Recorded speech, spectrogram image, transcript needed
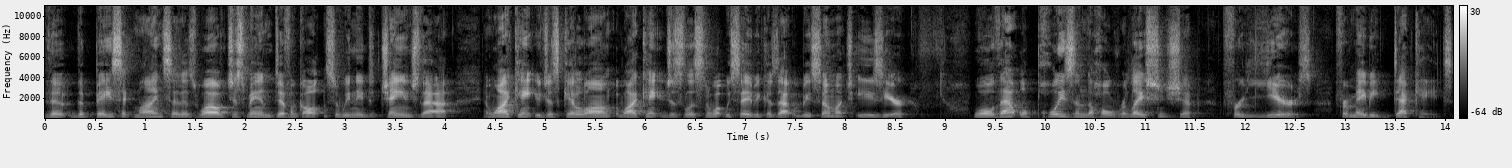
the, the basic mindset is, well, just being difficult, and so we need to change that. And why can't you just get along? Why can't you just listen to what we say? Because that would be so much easier. Well, that will poison the whole relationship for years, for maybe decades.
